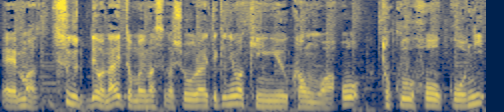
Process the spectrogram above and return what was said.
えー、まあ、すぐではないと思いますが、将来的には金融緩和を解く方向に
